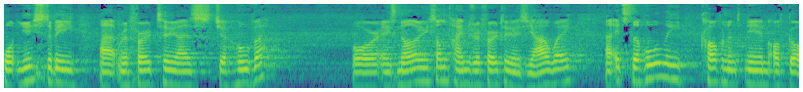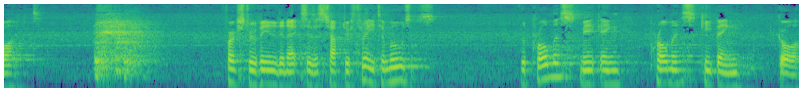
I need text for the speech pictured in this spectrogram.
what used to be uh, referred to as Jehovah, or is now sometimes referred to as Yahweh. Uh, it's the holy covenant name of God. First revealed in Exodus chapter 3 to Moses the promise making, promise keeping God.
